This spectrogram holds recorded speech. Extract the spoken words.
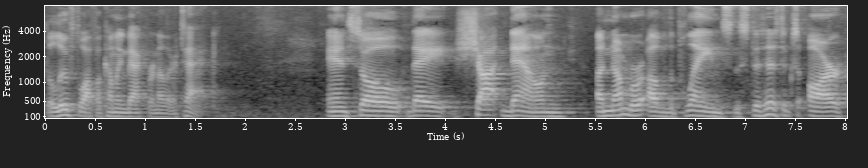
the Luftwaffe coming back for another attack. And so they shot down a number of the planes. The statistics are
